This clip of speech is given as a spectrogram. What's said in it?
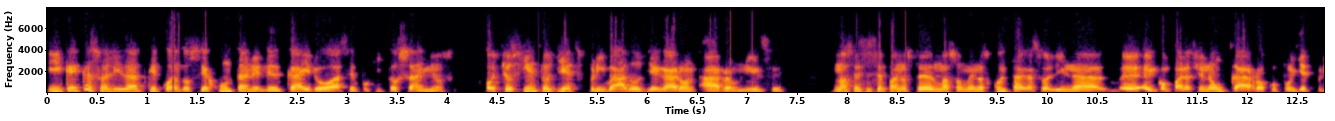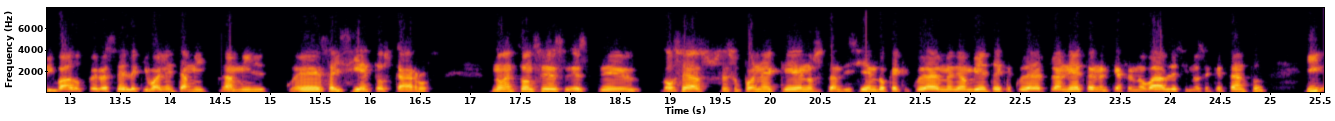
y qué casualidad que cuando se juntan en el Cairo hace poquitos años, 800 jets privados llegaron a reunirse. No sé si sepan ustedes más o menos cuánta gasolina eh, en comparación a un carro ocupa un jet privado, pero es el equivalente a, mil, a 1.600 carros, ¿no? Entonces, este, o sea, se supone que nos están diciendo que hay que cuidar el medio ambiente, hay que cuidar el planeta, energías renovables y no sé qué tanto, y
